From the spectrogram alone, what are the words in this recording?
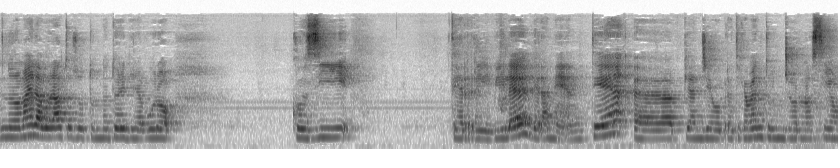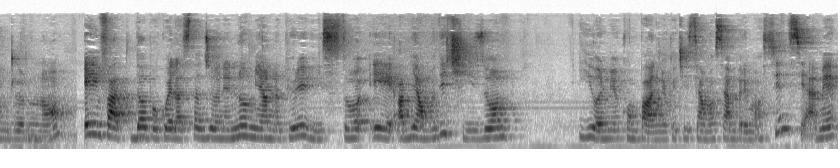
non ho mai lavorato sotto un datore di lavoro così terribile, veramente, eh, piangevo praticamente un giorno sì e un giorno no e infatti dopo quella stagione non mi hanno più rivisto e abbiamo deciso io e il mio compagno che ci siamo sempre mossi insieme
